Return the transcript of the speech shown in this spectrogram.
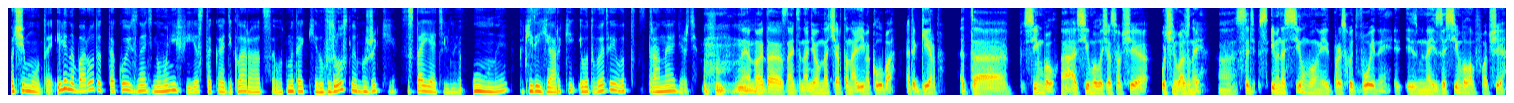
почему-то? Или наоборот, это такой, знаете, ну, манифест, такая декларация. Вот мы такие, ну, взрослые мужики, состоятельные, умные, какие-то яркие, и вот в этой вот странной одежде. Не, ну это, знаете, на нем начертано имя клуба. Это герб, это символ. А символы сейчас вообще очень важны. А, с с- именно с символами происходят войны. Именно из-за символов вообще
